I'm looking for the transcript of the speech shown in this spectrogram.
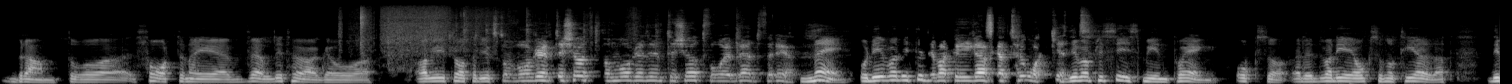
brant och farterna är väldigt höga och ja, vi pratade ju... De vågade inte köra, de vågade inte köra två i bredd för det. Nej, och det var lite... Det var ju ganska tråkigt. Det var precis min poäng också, eller det var det jag också noterade att det,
